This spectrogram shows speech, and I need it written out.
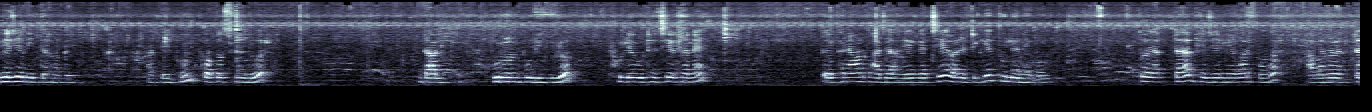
ভেজে নিতে হবে। আর দেখুন কত সুন্দর ডাল পুরন পুলিগুলো ফুলে উঠেছে এখানে। তো এখানে আমার ভাজা হয়ে গেছে, এবার এটিকে তুলে নেব। তো একটা ভেজে নেওয়ার পর আবারও একটা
